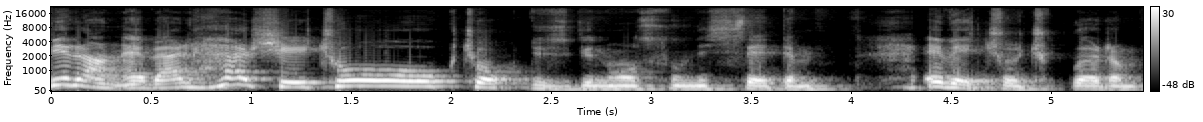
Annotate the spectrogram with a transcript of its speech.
Bir an evvel her şey çok çok düzgün olsun istedim. Evet çocuklarım,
